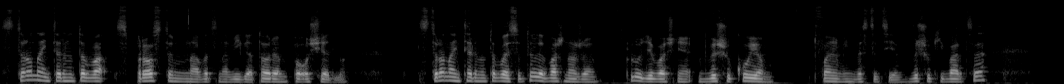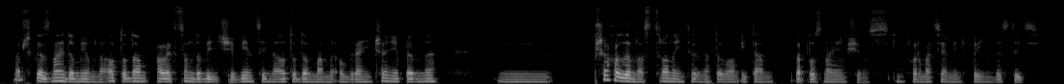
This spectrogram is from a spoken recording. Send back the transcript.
Strona internetowa z prostym nawet nawigatorem po osiedlu. Strona internetowa jest o tyle ważna, że ludzie właśnie wyszukują Twoją inwestycję w wyszukiwarce, na przykład znajdą ją na Otodom, ale chcą dowiedzieć się więcej na Otodom, mamy ograniczenie pewne, mm, przechodzą na stronę internetową i tam zapoznają się z informacjami Twojej inwestycji.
